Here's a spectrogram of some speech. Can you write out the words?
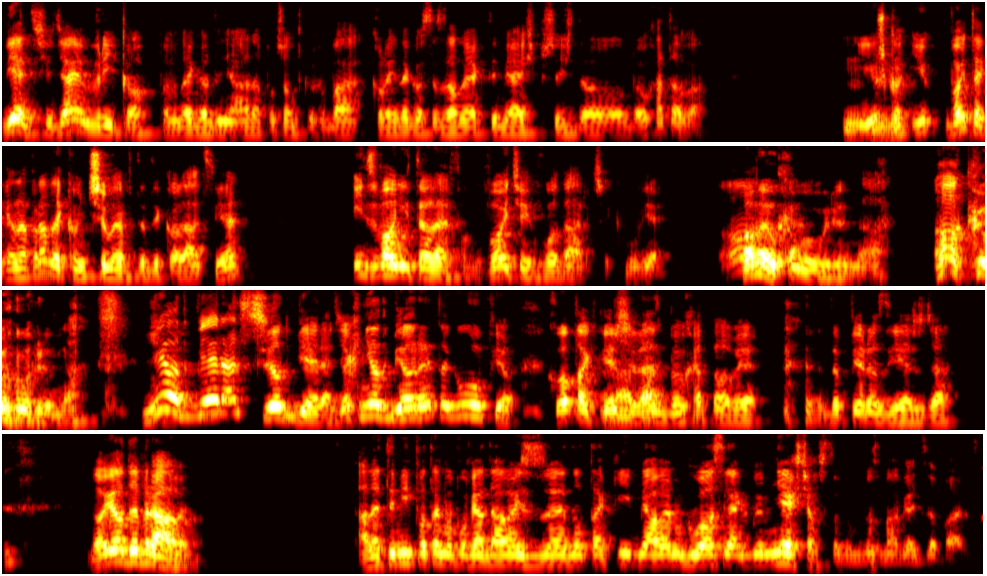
Więc siedziałem w Riko pewnego dnia, na początku chyba kolejnego sezonu, jak ty miałeś przyjść do Bełchatowa. I już, Mhm. i, Wojtek, ja naprawdę kończyłem wtedy kolację i dzwoni telefon. Wojciech Włodarczyk. Mówię, o Pomyłka. kurna, o kurna. Nie odbierać czy odbierać? Jak nie odbiorę, to głupio. Chłopak pierwszy No raz tak. w Bełchatowie, dopiero zjeżdża. No i odebrałem. Ale ty mi potem opowiadałeś, że no taki miałem głos, jakbym nie chciał z tobą rozmawiać za bardzo.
